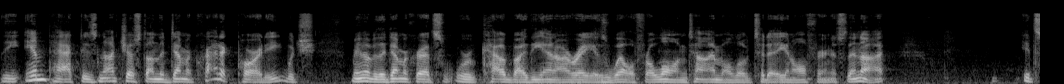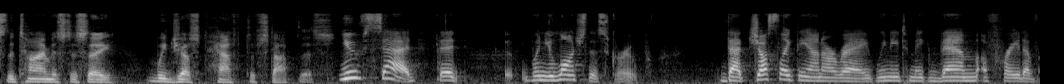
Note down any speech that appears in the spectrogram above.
the impact is not just on the Democratic Party, which remember the Democrats were cowed by the NRA as well for a long time, although today, in all fairness, they're not. It's the time is to say we just have to stop this. You've said that when you launched this group, that just like the NRA, we need to make them afraid of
